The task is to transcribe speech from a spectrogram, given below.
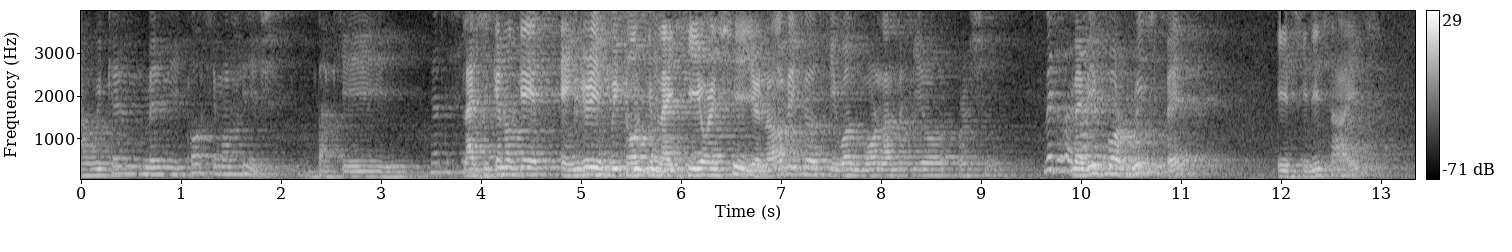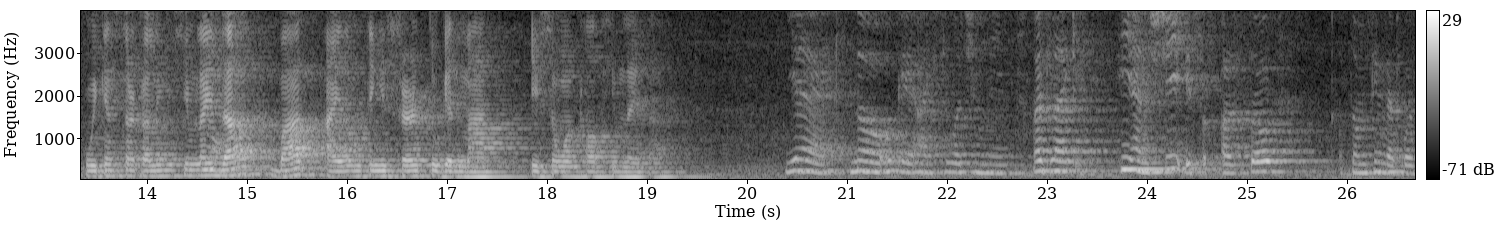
and we can maybe call him a fish. But he, fish. like, he cannot get angry if we call him like he or she, you know, because he was born as a he or she. But Maybe for respect, if he decides, we can start calling him like that. But I don't think it's fair to get mad if someone calls him like that. Yeah, no, okay, I see what you mean. But like he and she, it's also something that was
